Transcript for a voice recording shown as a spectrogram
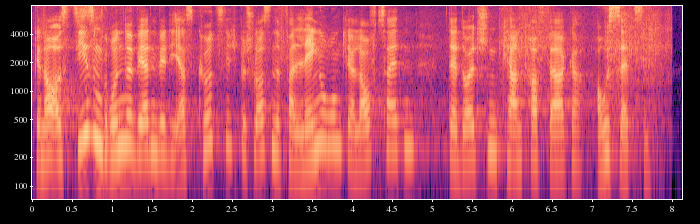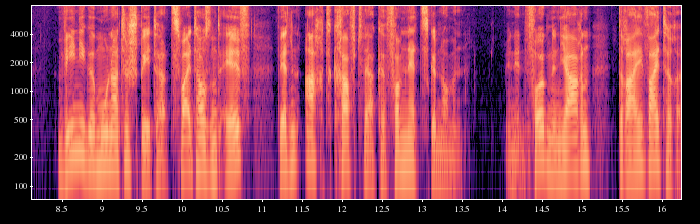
Genau aus diesem Grunde werden wir die erst kürzlich beschlossene Verlängerung der Laufzeiten der deutschen Kernkraftwerke aussetzen. Wenige Monate später, 2011, werden acht Kraftwerke vom Netz genommen. In den folgenden Jahren drei weitere.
